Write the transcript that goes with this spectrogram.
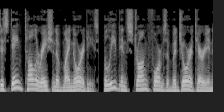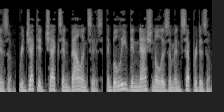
disdained toleration of minorities, believed in strong forms of majoritarianism, rejected checks and balances, and believed in nationalism and separatism.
